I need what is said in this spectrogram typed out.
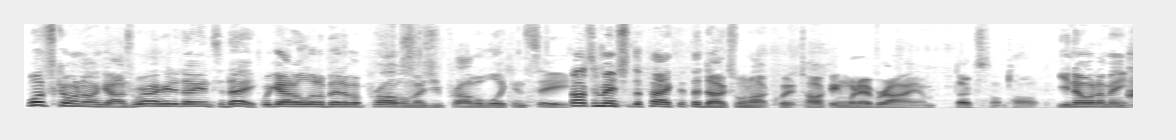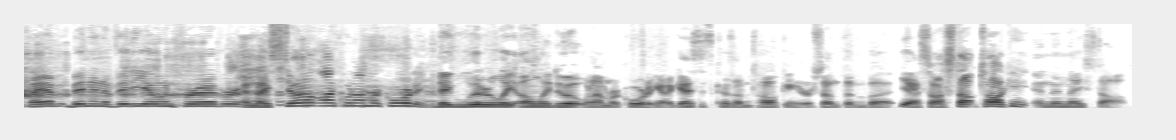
What's going on guys? We're out here today and today we got a little bit of a problem as you probably can see. Not to mention the fact that the ducks will not quit talking whenever I am. Ducks don't talk. You know what I mean? They haven't been in a video in forever and they still don't like when I'm recording. They literally only do it when I'm recording. I guess it's because I'm talking or something, but yeah, so I stop talking and then they stop.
